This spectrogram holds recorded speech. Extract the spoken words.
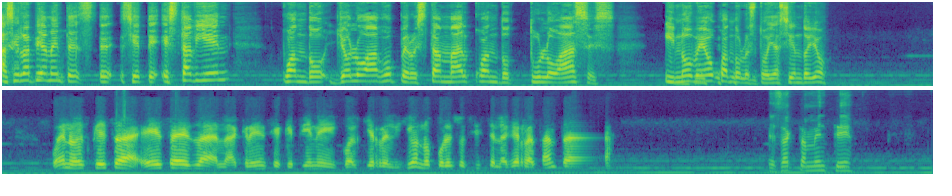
así rápidamente, siete, está bien cuando yo lo hago, pero está mal cuando tú lo haces y no veo cuando lo estoy haciendo yo. Bueno, es que esa, esa es la, creencia que tiene cualquier religión, ¿no? Por eso existe la Guerra Santa. Exactamente. Eh,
